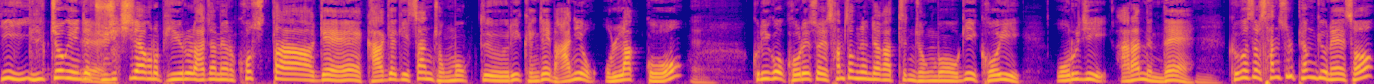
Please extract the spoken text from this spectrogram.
이 일종의 이제 예. 주식 시장으로 비유를 하자면 코스닥의 가격이 싼 종목들이 굉장히 많이 올랐고 예. 그리고 거래소의 삼성전자 같은 종목이 거의 오르지 않았는데 음. 그것을 산술 평균해서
